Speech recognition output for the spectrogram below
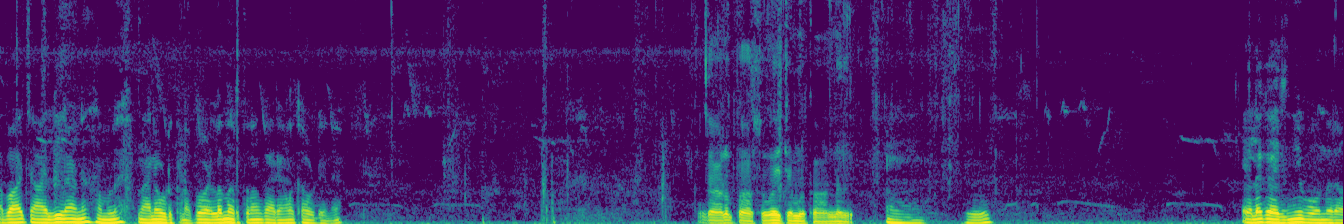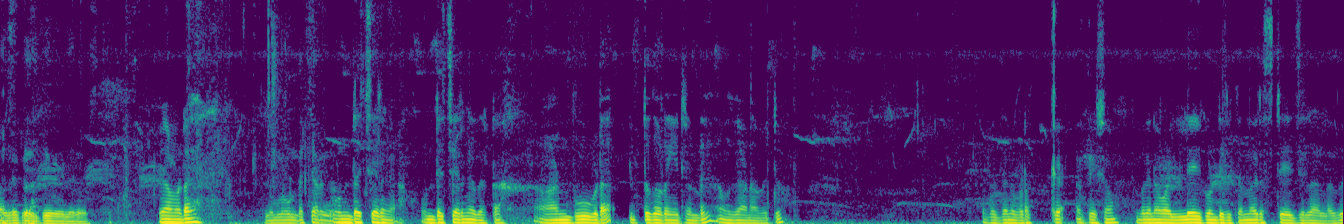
അപ്പോൾ ആ ചാലിലാണ് നമ്മൾ നന കൊടുക്കണം അപ്പോൾ വെള്ളം നിർത്തണം കാര്യങ്ങളൊക്കെ അവിടെയാണ്. ഇതാണ് ഇപ്പോൾ അസുഖമായിട്ട് നമ്മൾ കാണുന്നത്. ഇല കരിഞ്ഞു പോകുന്നൊരവസ്ഥ നമ്മുടെ ഉണ്ടച്ചിറങ്ങ ഉണ്ടച്ചിറങ്ങ ഉണ്ടച്ചിറങ്ങ ഉണ്ടച്ചെരങ്ങ തട്ടാ ആൺപൂ ഇവിടെ ഇട്ട് തുടങ്ങിയിട്ടുണ്ട്. നമുക്ക് കാണാൻ പറ്റും. അപ്പോൾ തന്നെ ഇവിടെയൊക്കെ അത്യാവശ്യം ഇതിങ്ങനെ വള്ളിയായിക്കൊണ്ടിരിക്കുന്ന ഒരു സ്റ്റേജിലുള്ളത്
